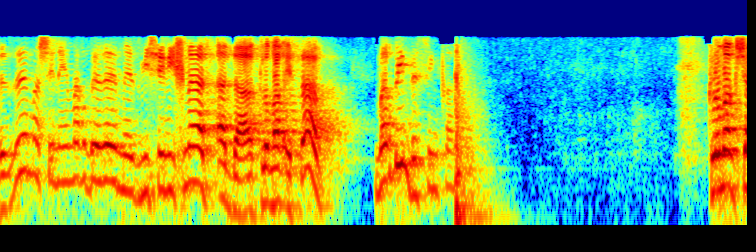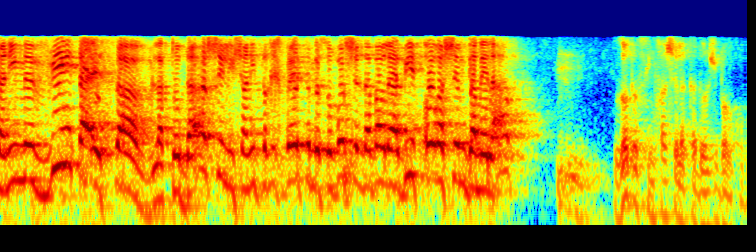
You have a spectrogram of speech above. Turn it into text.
וזה מה שנאמר ברמז, מי שנכנס אדר, כלומר עשיו, מרבין בשמחה. כלומר, כשאני מביא את העשיו לתודעה שלי, שאני צריך בעצם בסופו של דבר להביא את אור השם גם אליו, זאת השמחה של הקדוש ברוך הוא.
